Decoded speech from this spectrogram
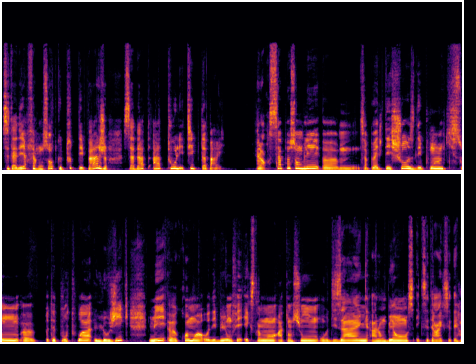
c'est-à-dire faire en sorte que toutes tes pages s'adaptent à tous les types d'appareils. Alors, ça peut sembler, euh, ça peut être des choses, des points qui sont euh, peut-être pour toi logique, mais euh, crois-moi, au début, on fait extrêmement attention au design, à l'ambiance, etc., etc.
